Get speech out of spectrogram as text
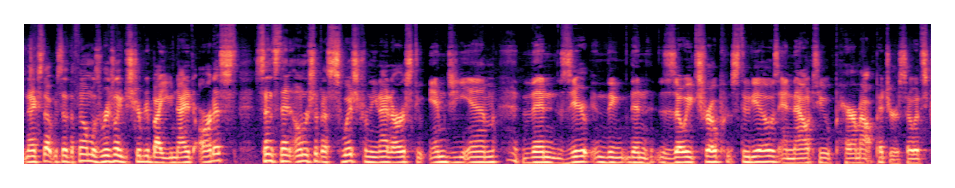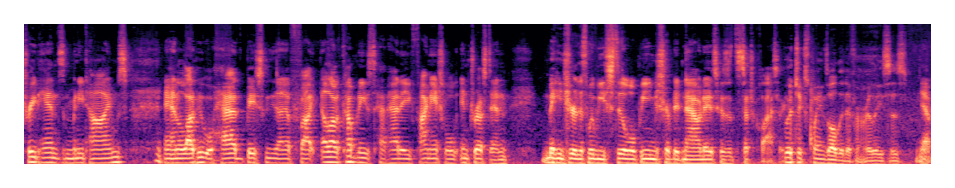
Next up, we said the film was originally distributed by United Artists. Since then, ownership has switched from the United Artists to MGM, then Zero, then Zoetrope Studios, and now to Paramount Pictures. So it's trade hands many times, and a lot of people had basically a, fi- a lot of companies have had a financial interest in making sure this movie is still being distributed nowadays because it's such a classic. which explains all the different releases. Yeah.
